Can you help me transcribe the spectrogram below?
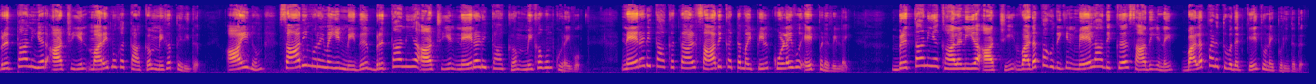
பிரித்தானியர் ஆட்சியின் மறைமுக தாக்கம் மிக பெரிது. ஆயினும் சாதி முறைமையின் மீது பிரித்தானிய ஆட்சியின் நேரடி தாக்கம் மிகவும் குறைவு. நேரடி தாக்கத்தால் சாதி கட்டமைப்பில் குலைவு ஏற்படவில்லை. பிரித்தானிய காலனிய ஆட்சி வடபகுதியின் மேலாதிக்க சாதியினை பலப்படுத்துவதற்கே துணை புரிந்தது.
